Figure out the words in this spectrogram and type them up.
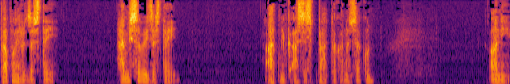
तपाईँहरू जस्तै हामी सबै जस्तै आत्मिक आशिष प्राप्त गर्न सकुन्। अनि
